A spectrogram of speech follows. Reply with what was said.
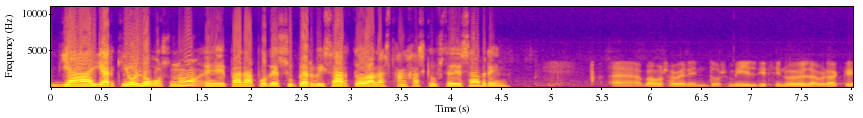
ya hay arqueólogos, ¿no? Eh, para poder supervisar todas las zanjas que ustedes abren. Eh, vamos a ver, en 2019, la verdad que,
